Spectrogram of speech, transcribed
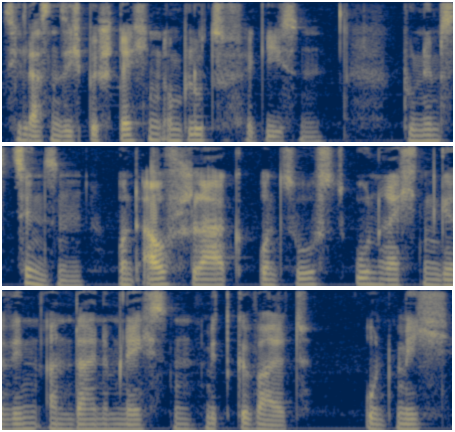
Sie lassen sich bestechen, um Blut zu vergießen. Du nimmst Zinsen und Aufschlag und suchst unrechten Gewinn an deinem Nächsten mit Gewalt und mich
